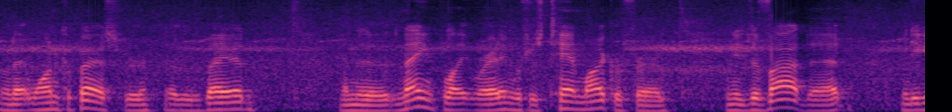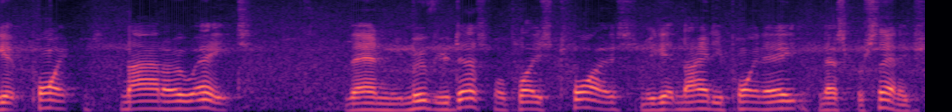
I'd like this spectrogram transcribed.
on that one capacitor that was bad. And the nameplate rating which was 10 microfarad. And you divide that and you get 0.908 then you move your decimal place twice and you get 90.8 and that's percentage.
